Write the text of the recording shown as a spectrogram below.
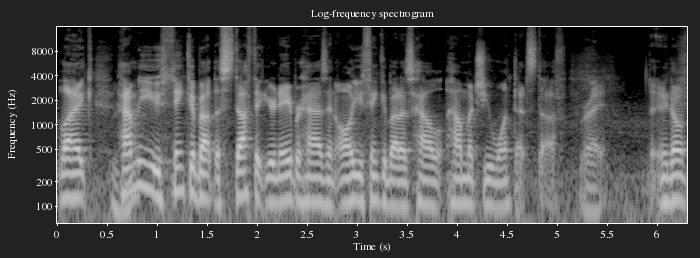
like mm-hmm. how many you think about the stuff that your neighbor has and all you think about is how how much you want that stuff right you don't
